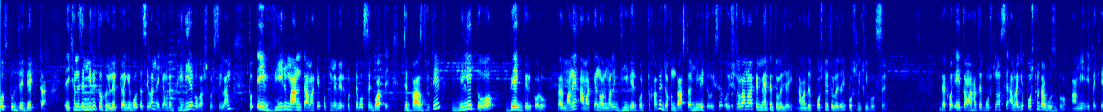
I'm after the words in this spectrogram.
বস্তুর যে বেগটা, এইখানে যে মিলিত হইল, একটু আগে বলতেছিলাম, একে আমরা ভি দিয়ে প্রকাশ করছিলাম, তো এই ভির মানটা আমাকে প্রথমে বের করতে বলছে গতে, যে বাস দুটির মিলিত বেগ বের করো। তার মানে আমাকে নর্মালি ভি বের করতে হবে যখন বাসটা মিলিত হয়েছে ওই চলো আমরা ম্যাথে চলে যাই আমাদের প্রশ্নে চলে যাই প্রশ্নে কি বলছে? দেখো এই তো আমার হাতে প্রশ্ন আছে আমরা কি প্রশ্নটা বুঝব। আমি এটাকে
